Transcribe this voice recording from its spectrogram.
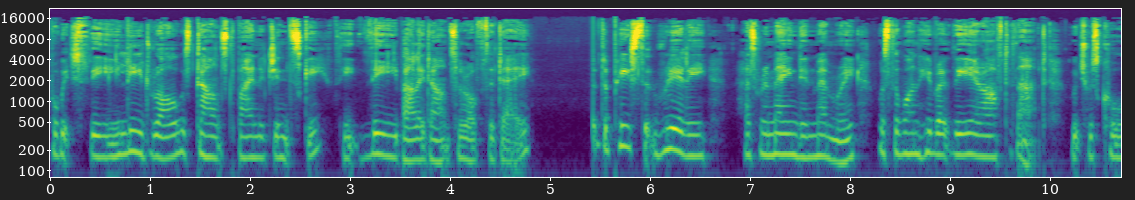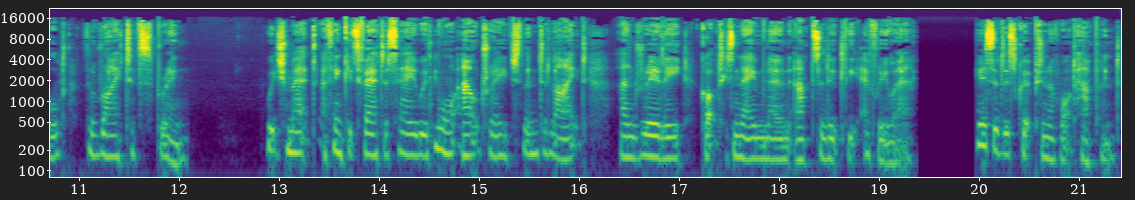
for which the lead role was danced by Nijinsky, the, the ballet dancer of the day, but the piece that really has remained in memory was the one he wrote the year after that, which was called The Rite of Spring, which met, I think it's fair to say, with more outrage than delight and really got his name known absolutely everywhere. Here's a description of what happened.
